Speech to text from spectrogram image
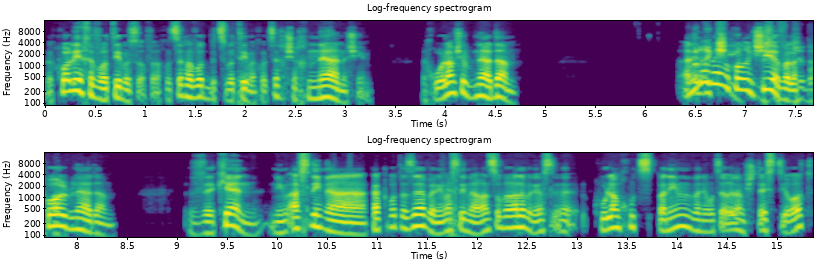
הכל יהיה חברתי בסוף, אנחנו נצטרך לעבוד בצוותים, כן. אנחנו נצטרך לשכנע אנשים. אנחנו עולם של בני אדם. אני לא יודע אם הכל רגשי, אבל הכל. בני אדם. וכן, נמאס לי מהקקבוט הזה, ונמאס כן. לי מהרנסובר הזה, ונמאס לי, כולם חוצפנים, ואני רוצה להביא להם שתי סטירות.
